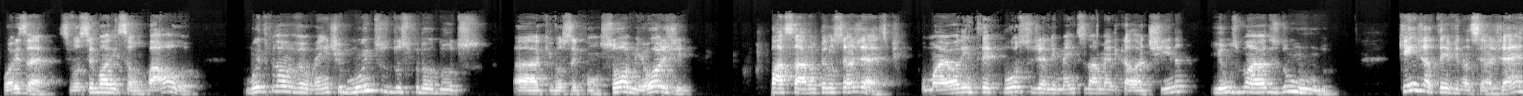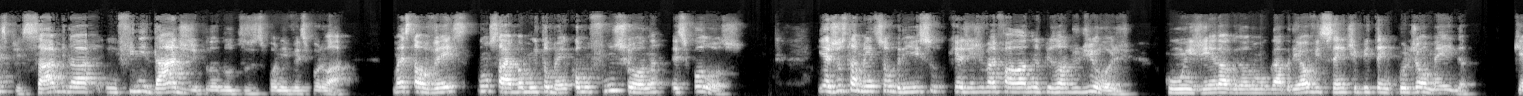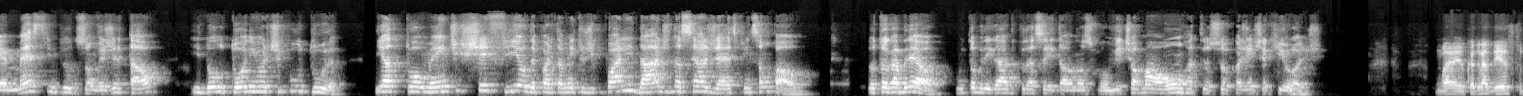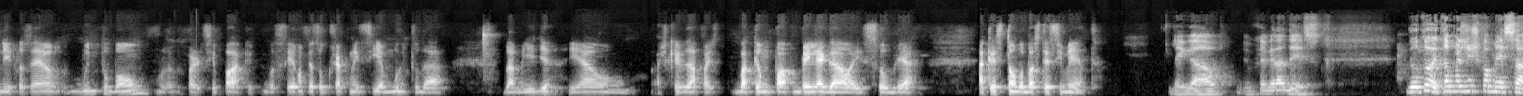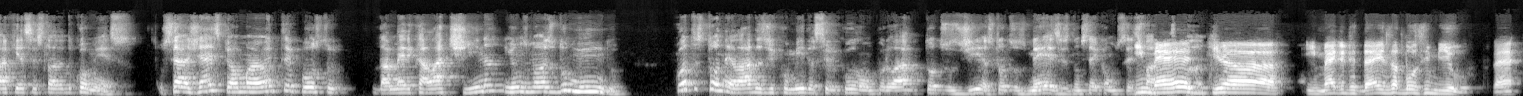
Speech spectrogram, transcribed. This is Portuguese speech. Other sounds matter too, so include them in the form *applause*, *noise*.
Pois é, se você mora em São Paulo, muito provavelmente muitos dos produtos uh, que você consome hoje passaram pelo CEAGESP, o maior entreposto de alimentos da América Latina e um dos maiores do mundo. Quem já teve na CEAGESP sabe da infinidade de produtos disponíveis por lá, mas talvez não saiba muito bem como funciona esse colosso. E é justamente sobre isso que a gente vai falar no episódio de hoje, com o engenheiro agrônomo Gabriel Vicente Bittencourt de Almeida, que é mestre em produção vegetal e doutor em horticultura, e atualmente chefia o departamento de qualidade da CEAGESP em São Paulo. Doutor Gabriel, muito obrigado por aceitar o nosso convite. É uma honra ter o senhor com a gente aqui hoje. Mas eu que agradeço, Nicolas. É muito bom participar aqui com você. É uma pessoa que já conhecia muito da, da mídia e é um, acho que dá para bater um papo bem legal aí sobre a, a questão do abastecimento. Legal, eu que agradeço. Doutor, então para a gente começar aqui essa história do começo. O CEAGESP é o maior entreposto da América Latina e um dos maiores do mundo. Quantas toneladas de comida circulam por lá todos os dias, todos os meses? Não sei como vocês em média, em média de 10 a 12 mil, né?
